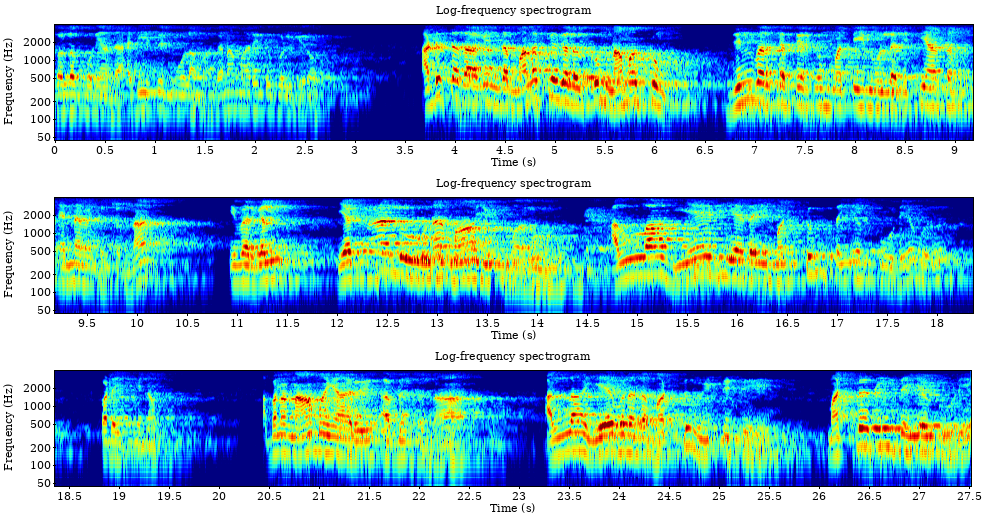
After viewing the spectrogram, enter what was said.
சொல்லக்கூடிய அந்த ஹதீஸின் மூலமாக நாம் அறிந்து கொள்கிறோம். அடுத்ததாக இந்த மலக்குகளுக்கும் நமக்கும் ஜின் வர்க்கத்திற்கும் மத்தியில் உள்ள வித்தியாசம் என்னவென்று சொன்னால் இவர்கள் எஃபாலூன மாயுக்மரும் அல்லாஹ் ஏவியதை மட்டும் செய்யக்கூடிய ஒரு படைப்பினம். அப்பனா நாம யாரு அப்படின்னு சொன்னா அல்லாஹ் ஏவனதை மட்டும் விட்டுட்டு மற்றதை செய்யக்கூடிய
